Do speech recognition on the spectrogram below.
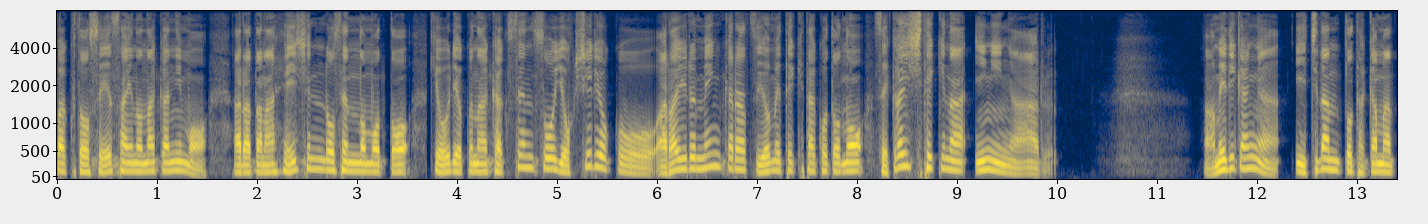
迫と制裁の中にも新たな平身路線のもと強力な核戦争抑止力をあらゆる面から強めてきたことの世界史的な意義がある。アメリカが一段と高まっ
